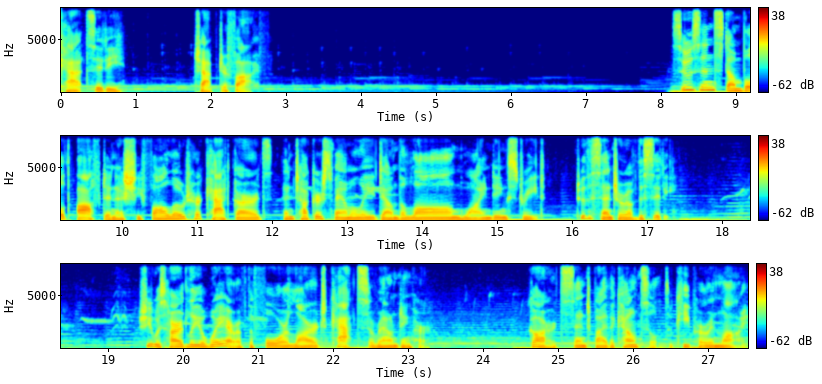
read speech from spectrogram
Cat City, Chapter 5. Susan stumbled often as she followed her cat guards and Tucker's family down the long, winding street to the center of the city. She was hardly aware of the four large cats surrounding her, guards sent by the council to keep her in line.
